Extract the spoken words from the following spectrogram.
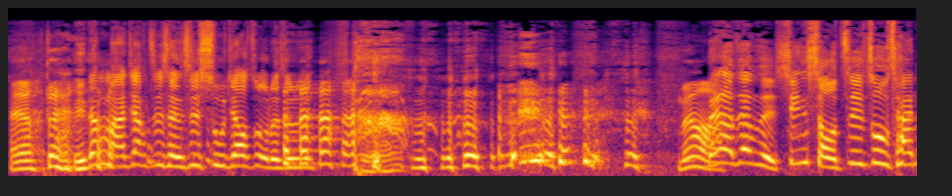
哎呀，对啊，你当麻将之神是塑胶做的，是不是？没有啊，没有这样子，新手自助餐。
